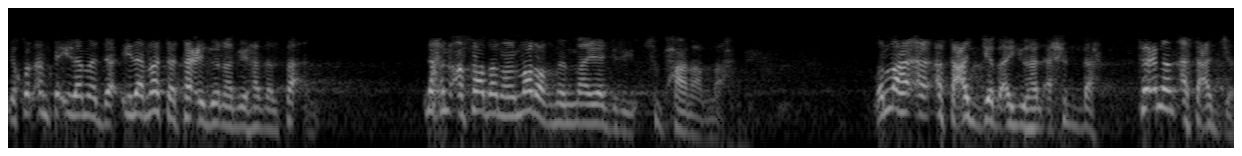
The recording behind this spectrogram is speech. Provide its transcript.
يقول أنت إلى مدى إلى متى تعدنا بهذا الفأل نحن أصابنا المرض مما يجري. سبحان الله. والله أتعجب أيها الأحبة. فعلا أتعجب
